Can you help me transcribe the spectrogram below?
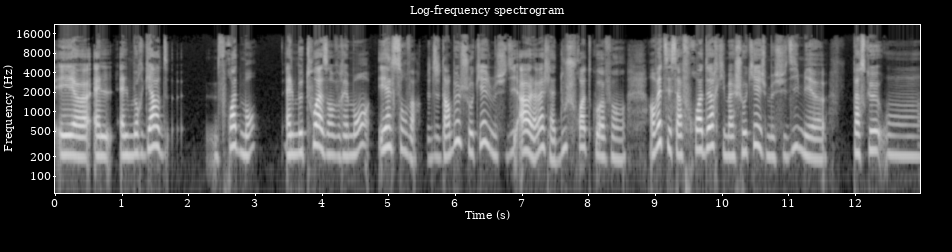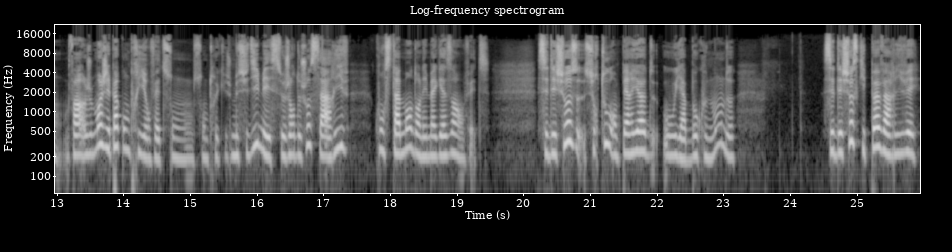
Et elle elle me regarde froidement. Elle me toise hein, vraiment et elle s'en va. J'étais un peu choquée, je me suis dit ah la vache la douche froide quoi. Enfin, en fait c'est sa froideur qui m'a choquée. Je me suis dit mais parce que on, enfin, je, moi j'ai pas compris en fait son, truc. Je me suis dit mais ce genre de choses ça arrive constamment dans les magasins en fait. C'est des choses, surtout en période où il y a beaucoup de monde, c'est des choses qui peuvent arriver.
